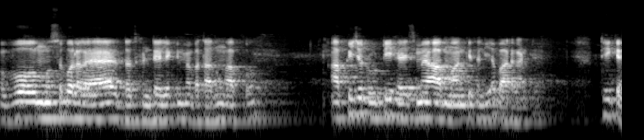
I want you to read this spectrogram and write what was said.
वो मुझसे बोला गया है दस घंटे, लेकिन मैं बता दूँगा आपको। आपकी जो ड्यूटी है, इसमें आप मान के चलिए बारह घंटे। ठीक है?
